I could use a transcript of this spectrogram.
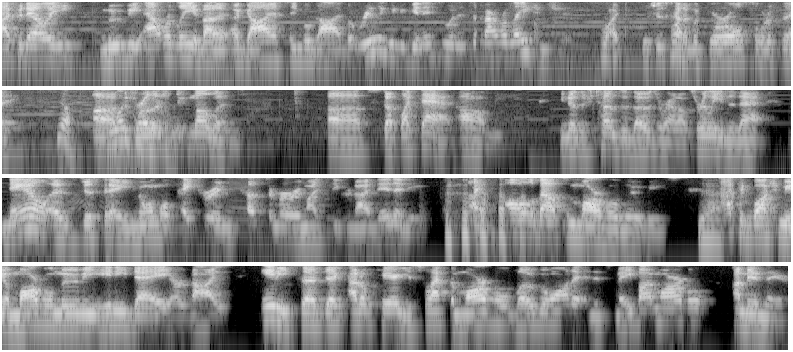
High Fidelity movie outwardly about a, a guy, a single guy, but really when you get into it, it's about relationships, Right. which is kind of a girl sort of thing. Yeah, Uh, the Brothers. McMullen, uh, stuff like that. Um, you know, there's tons of those around. I was really into that. Now, as just a normal patron customer in my secret identity, I'm all about some Marvel movies. Yeah. I could watch me a Marvel movie any day or night, any subject. I don't care. You slap the Marvel logo on it and it's made by Marvel. I'm in there.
